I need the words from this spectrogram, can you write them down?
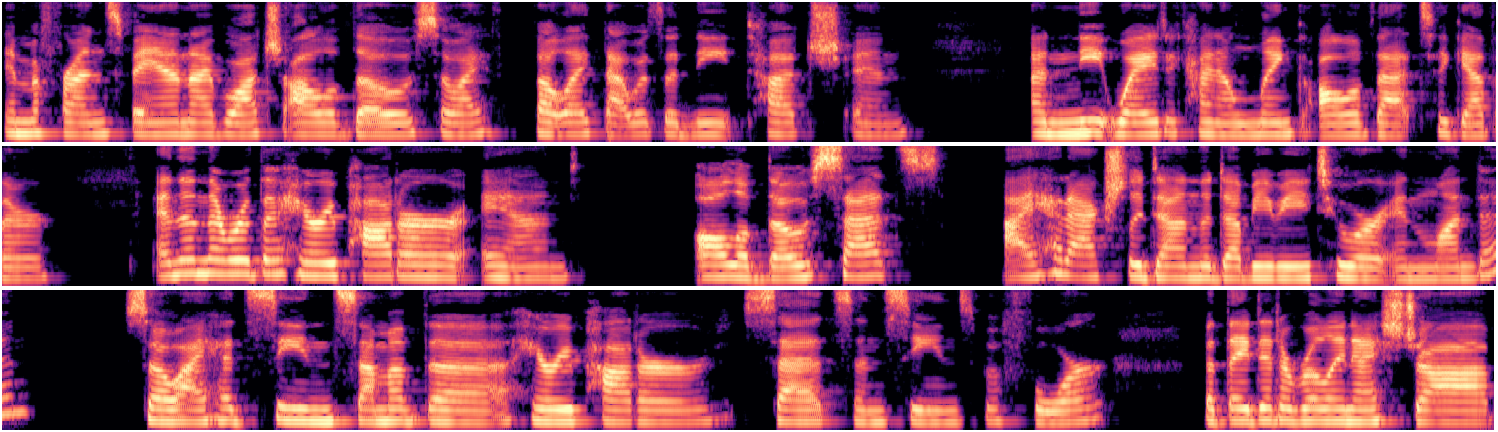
am a Friends fan. I've watched all of those. So I felt like that was a neat touch and a neat way to kind of link all of that together. And then there were the Harry Potter and all of those sets. I had actually done the WB tour in London. So I had seen some of the Harry Potter sets and scenes before, but they did a really nice job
